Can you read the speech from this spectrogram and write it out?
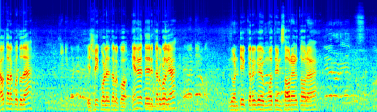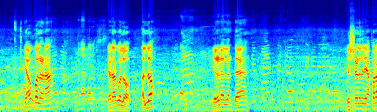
ಯಾವ ತಾಲೂಕು ಬರ್ತದೆ? ಎಚ್ ಡಿ ಕೋಳೆ ತಾಲೂಕು. ಏನು ಹೇಳ್ತಿದ್ರಿ ಕರುಗಳಿಗೆ? ಇದು ಒಂಟಿ ಕರಿಗೆ ಮೂವತ್ತೆಂಟು ಸಾವಿರ ಹೇಳ್ತಾವ್ರೆ. ಯಾವ ಕೋಲಣ್ಣ ಎಡಗೋಲು. ಅಲ್ಲೋ? ಎರಡಲ್ಲಂತೆ. ಎಷ್ಟು ಹೇಳಿದ್ರಿ ವ್ಯಾಪಾರ?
